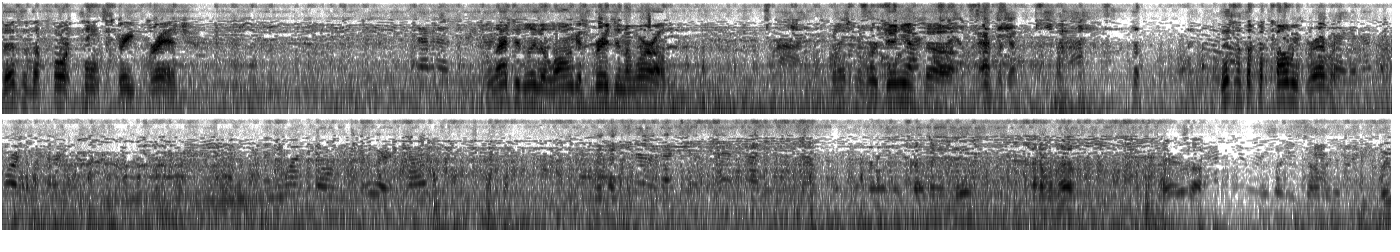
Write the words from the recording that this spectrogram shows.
This is the 14th Street Bridge, allegedly the longest bridge in the world. Goes from Virginia to Africa. This is the Potomac River. Yeah, that's a part of the cruise. And you want to go on the tour at night? Okay, you know, that is advertising. Tell me to do. I don't know. There's a Looks like you told me to loop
